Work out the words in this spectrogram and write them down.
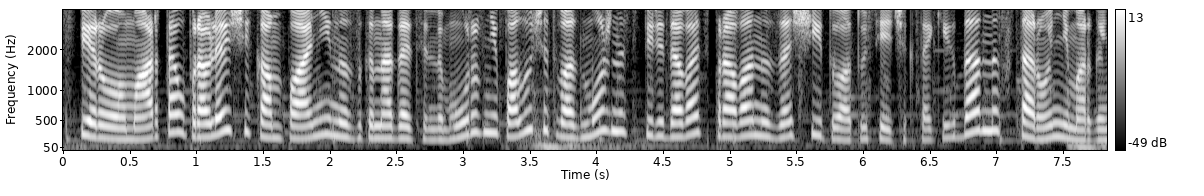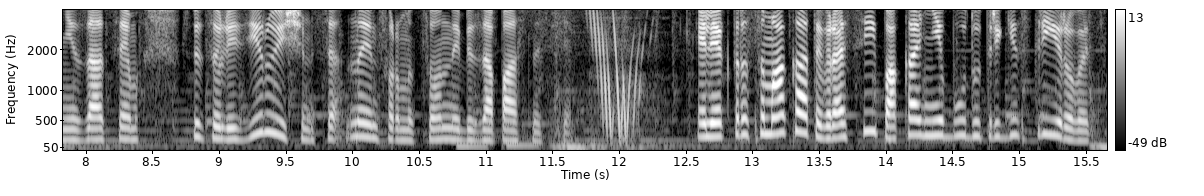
С 1 марта управляющие компании на законодательном уровне получат возможность передавать права на защиту от утечек таких данных сторонним организациям, специализирующимся на информационной безопасности. Электросамокаты в России пока не будут регистрировать.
